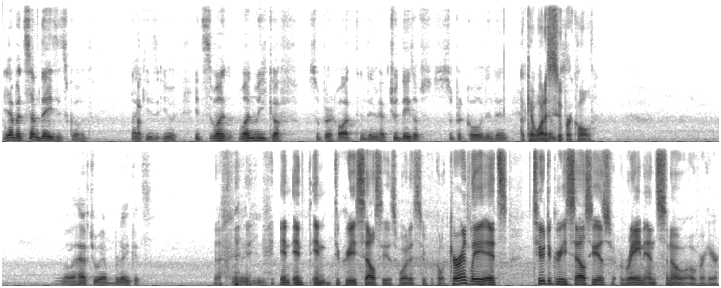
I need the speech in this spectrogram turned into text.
Yeah, but some days it's cold. Like is you, it's one one week of super hot, and then you have two days of super cold, and then Okay, what is super cold? well, I have to wear blankets. when I do- in, in in degrees Celsius, what is super cold? Currently, it's two degrees Celsius, rain and snow over here.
